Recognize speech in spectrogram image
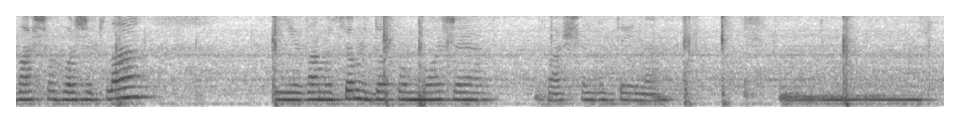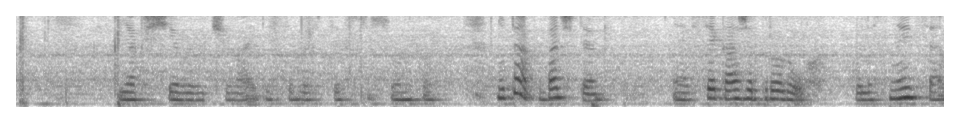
вашого житла, і вам у цьому допоможе ваша людина. Як ще ви відчуваєте себе в цих стосунках? Ну так, бачите, е, все каже про рух. Колісниця.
